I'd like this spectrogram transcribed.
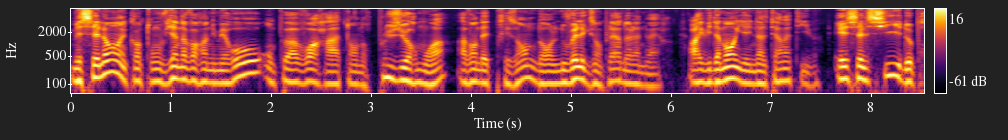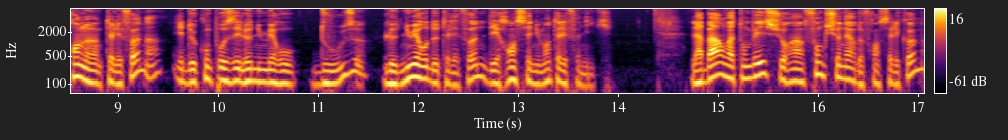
Mais c'est lent et quand on vient d'avoir un numéro, on peut avoir à attendre plusieurs mois avant d'être présent dans le nouvel exemplaire de l'annuaire. Alors évidemment, il y a une alternative. Et celle-ci est de prendre un téléphone hein, et de composer le numéro 12, le numéro de téléphone des renseignements téléphoniques. Là-bas, on va tomber sur un fonctionnaire de France Télécom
